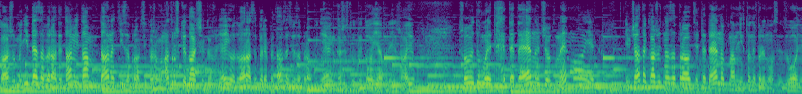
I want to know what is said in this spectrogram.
Кажу, мені де забирати? Там і там, да, на тій заправці. Кажу, вона трошки далі. Кажу, я його два рази перепитав за цю заправку. Ні, він каже, що від того я приїжджаю. Що ви думаєте, ТТНочок немає. Дівчата кажуть на заправці, ТТНок нам ніхто не приносить. Дзвоню.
